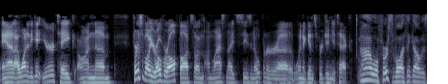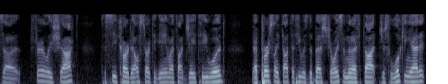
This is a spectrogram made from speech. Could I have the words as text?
and I wanted to get your take on. Um, First of all, your overall thoughts on, on last night's season opener uh, win against Virginia Tech. Uh, well, first of all, I think I was uh, fairly shocked to see Cardale start the game. I thought JT would. I personally thought that he was the best choice, and then I thought just looking at it,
